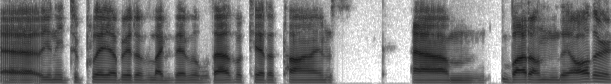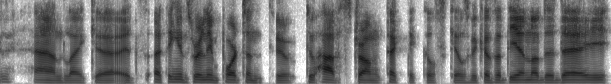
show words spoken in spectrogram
Uh, you need to play a bit of like devil's advocate at times. Um, but on the other hand, like uh, it's I think it's really important to to have strong technical skills because at the end of the day,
